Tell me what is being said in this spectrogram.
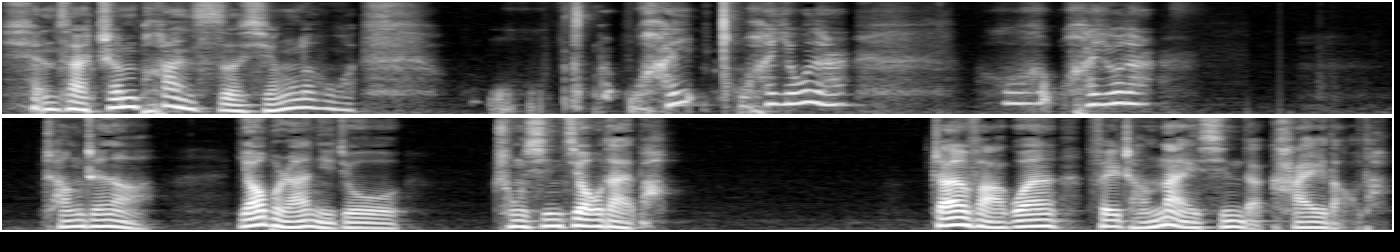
现在真判死刑了，我我我还我还有点，我我还有点。长真啊，要不然你就重新交代吧。詹法官非常耐心的开导他。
